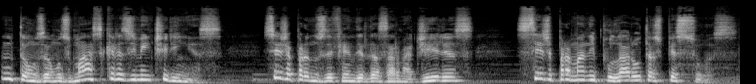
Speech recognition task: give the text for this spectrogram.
Então usamos máscaras e mentirinhas, seja para nos defender das armadilhas, seja para manipular outras pessoas.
